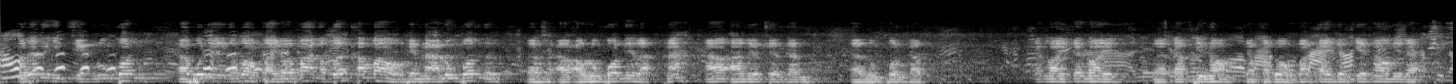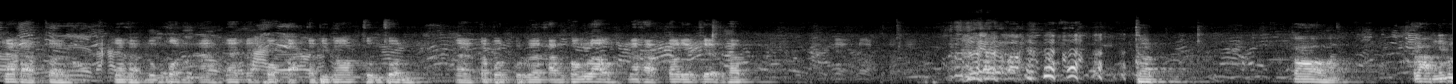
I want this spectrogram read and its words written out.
เอาบ่ได้ยินเสียงลุงพลเอ่อผู้ใดก็บอกไปว่าบ้านกับเบิดคำเว้าเห็นหน้าลุงพลก็เออเอาเอาลุงพลนี่แหละนะเอาเอาเรียนเชิญกันเอ่อลุงพลครับจังหน่อยจังหน่อยเอ่อครับพี่น้องจำประโดงบ้านไก่เรือนเคียงเฮานี่แหละนะครับก็นะครับลุงพลอะได้จะพบปะกับพี่น้องชุมชนเอ่อตำบลกุเรือคำของเรานะครับก็เรียนเชิญครับ ครับ ก็ กราบนิม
